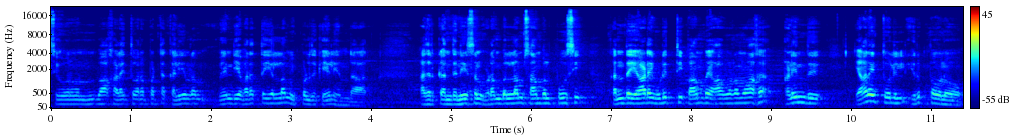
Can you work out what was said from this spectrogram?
சிவபெருமன் முன்பாக அழைத்து வரப்பட்ட கலியனிடம் வேண்டிய வரத்தையெல்லாம் இப்பொழுது கேள் என்றார். அதற்கு அந்த நீசன் உடம்பெல்லாம் சாம்பல் பூசி கந்தை யாடை உடுத்தி பாம்பை ஆவணமாக அணிந்து யானை தோளில் இருப்பவனோ?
